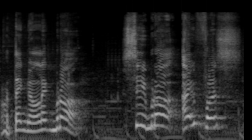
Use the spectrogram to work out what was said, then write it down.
oh, attack ngelag bro see bro I first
